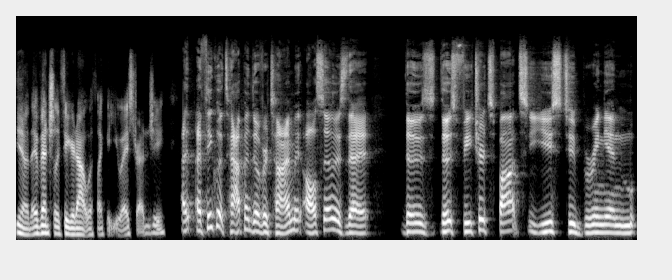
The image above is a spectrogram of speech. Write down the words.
you know, they eventually figured out with like a UA strategy. I, I think what's happened over time also is that those those featured spots used to bring in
